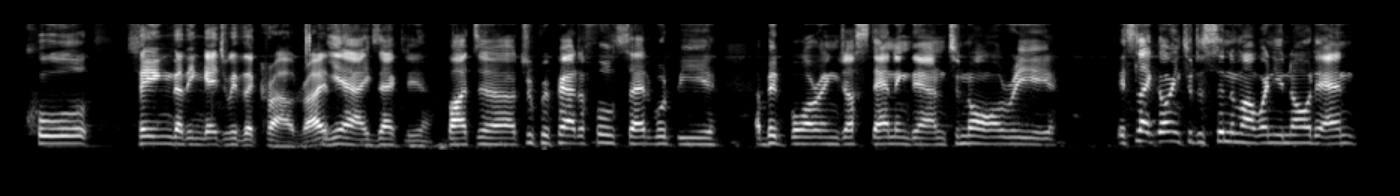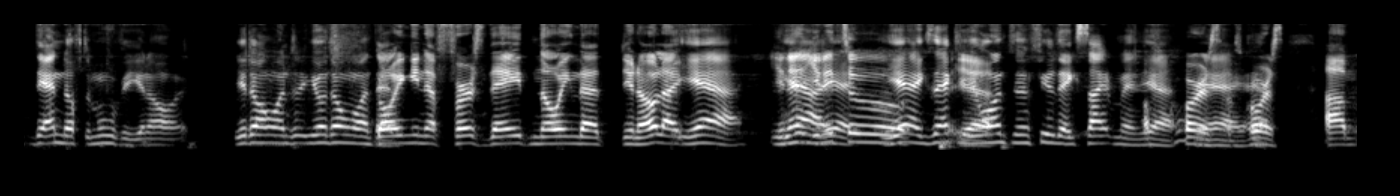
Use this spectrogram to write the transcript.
cool thing that engage with the crowd, right? Yeah, exactly. But uh, to prepare the full set would be a bit boring, just standing there and to know already. It's like going to the cinema when you know the end the end of the movie. You know, you don't want to, you don't want that. Going in a first date, knowing that you know, like yeah. you need, you need yeah. to. Yeah, exactly. Yeah. You want to feel the excitement. yeah. Of course, Yeah, of yeah. course. Um,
